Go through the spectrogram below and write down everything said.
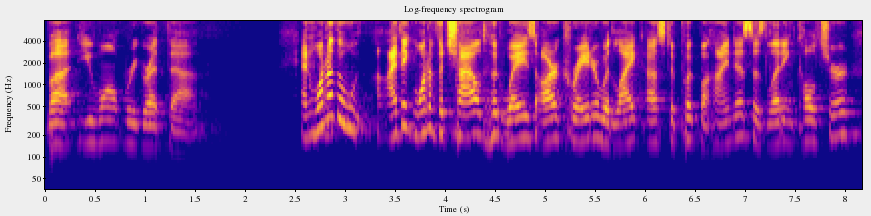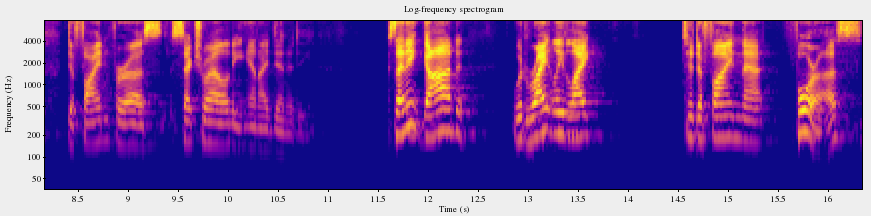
but you won't regret that. And one of the, I think one of the childhood ways our Creator would like us to put behind us is letting culture define for us sexuality and identity. Because I think God would rightly like to define that for us.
